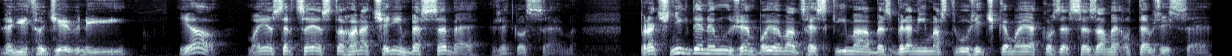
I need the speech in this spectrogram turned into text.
Není to divný? Jo, moje srdce je z toho nadšením bez sebe, řekl jsem. Proč nikdy nemůžem bojovat s hezkýma bezbranýma stvůřičkama jako ze sezame otevři se?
